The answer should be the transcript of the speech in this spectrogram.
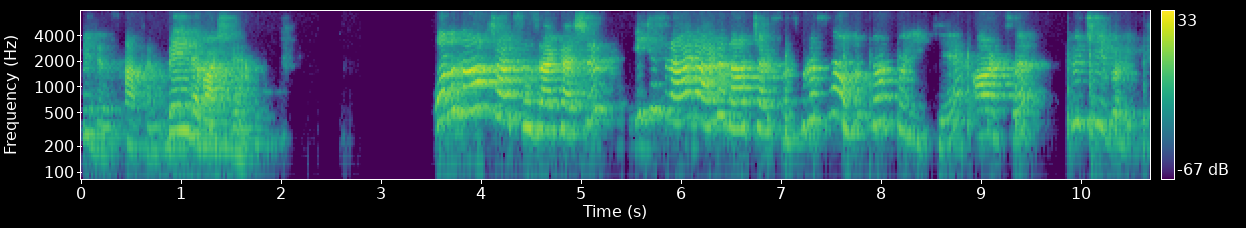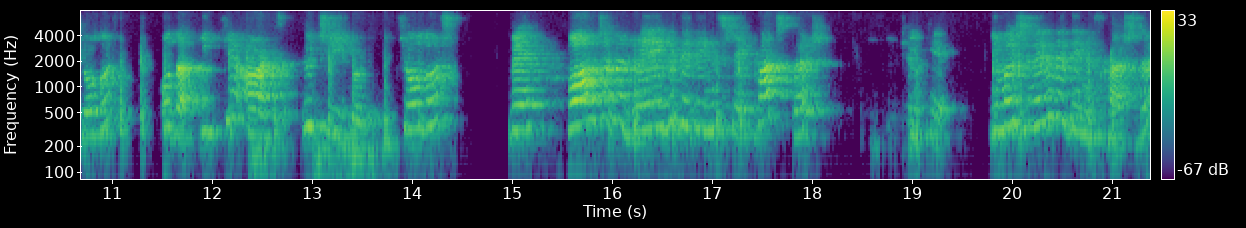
Bildiniz. Aferin. B ile başlayan. Onu ne yapacaksınız arkadaşlar? İkisini ayrı ayrı dağıtacaksınız. Burası ne olur? 4 bölü 2 artı 3 i bölü 2 olur. O da 2 artı 3 i bölü 2 olur. Ve bu amcanın reeli dediğiniz şey kaçtır? 2. İmajineri dediğiniz kaçtır?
